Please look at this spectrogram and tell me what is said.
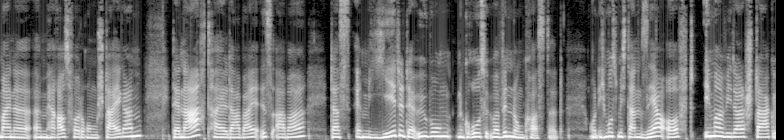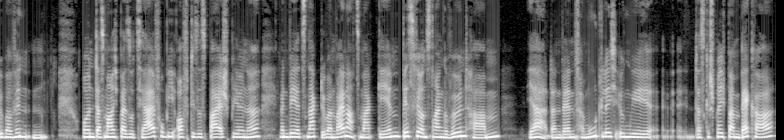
meine ähm, Herausforderungen steigern. Der Nachteil dabei ist aber, dass ähm, jede der Übungen eine große Überwindung kostet. Und ich muss mich dann sehr oft immer wieder stark überwinden. Und das mache ich bei Sozialphobie oft dieses Beispiel, ne? Wenn wir jetzt nackt über den Weihnachtsmarkt gehen, bis wir uns dran gewöhnt haben, ja, dann werden vermutlich irgendwie das Gespräch beim Bäcker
